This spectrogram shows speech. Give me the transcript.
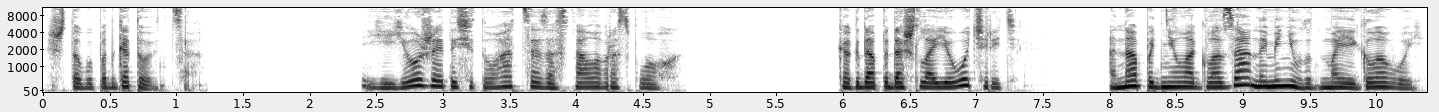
чтобы подготовиться. Ее же эта ситуация застала врасплох. Когда подошла ее очередь, она подняла глаза на меню над моей головой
